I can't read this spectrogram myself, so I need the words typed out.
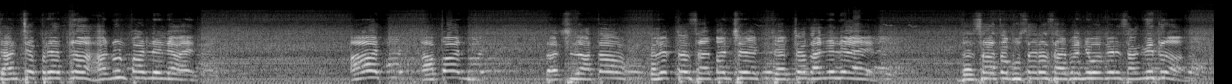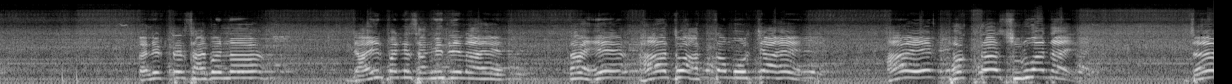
त्यांचे प्रयत्न हाणून पाडलेले आहेत. आज आपण तशी आता कलेक्टर साहेबांची चर्चा झालेली आहे. जसं आता भुसारा साहेबांनी वगैरे सांगितलं कलेक्टर साहेबांना जाहीरपणे सांगितलेलं आहे का हे हा जो आजचा मोर्चा आहे हा एक फक्त सुरुवात आहे. जर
